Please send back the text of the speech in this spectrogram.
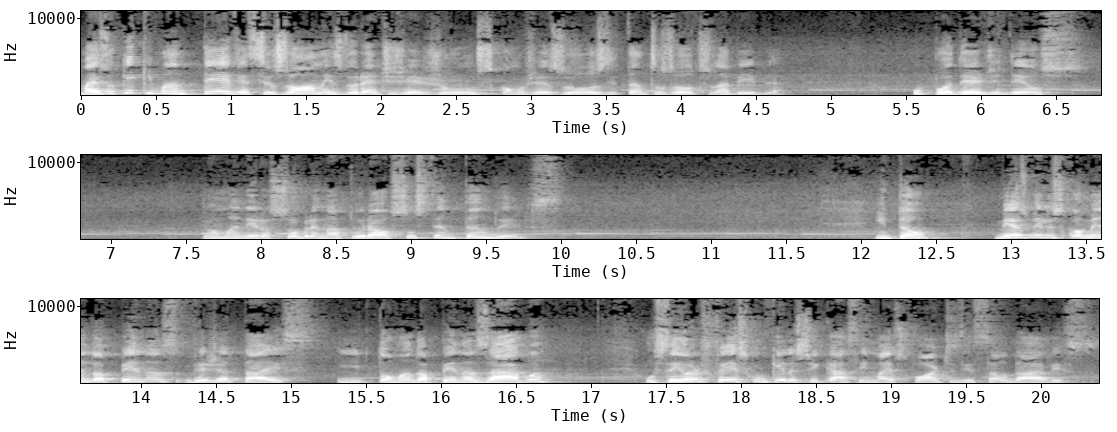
Mas o que que manteve esses homens durante jejuns, como Jesus e tantos outros na Bíblia? O poder de Deus de uma maneira sobrenatural, sustentando eles. Então, mesmo eles comendo apenas vegetais e tomando apenas água, o Senhor fez com que eles ficassem mais fortes e saudáveis.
